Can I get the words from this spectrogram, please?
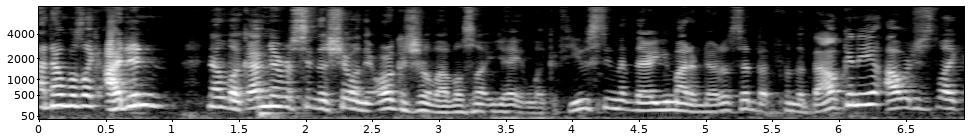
and I was like, I didn't. Now look, I've never seen the show on the orchestra level, so yeah, look, if you've seen it there, you might have noticed it. But from the balcony, I was just like,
